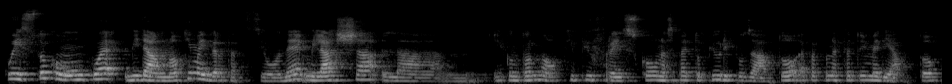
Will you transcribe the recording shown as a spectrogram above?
Questo comunque mi dà un'ottima idratazione, mi lascia la, il contorno occhi più fresco, un aspetto più riposato, è proprio un effetto immediato.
